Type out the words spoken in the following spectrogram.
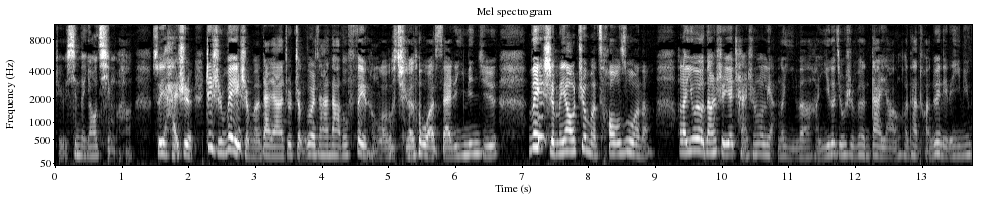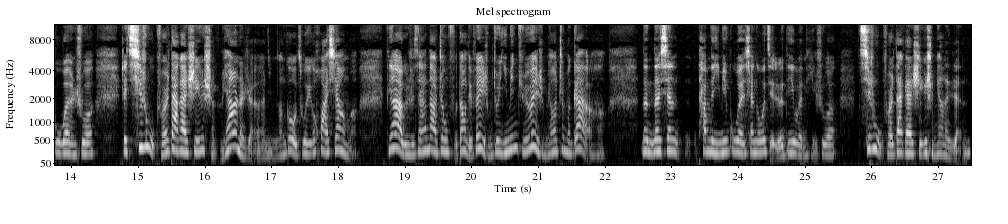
这个新的邀请哈，所以还是这是为什么大家就整个加拿大都沸腾了，都觉得哇塞，这移民局为什么要这么操作呢？后来悠悠当时也产生了两个疑问哈，一个就是问大洋和他团队里的移民顾问说，这七十五分大概是一个什么样的人啊？你们能给我做一个画像吗？第二个是加拿大政府到底为什么就移民局为什么要这么干哈？那那先，他们的移民顾问先给我解决第一个问题，说七十五分大概是一个什么样的人？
